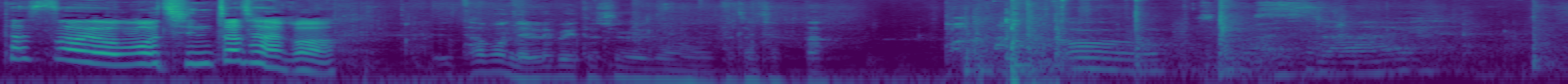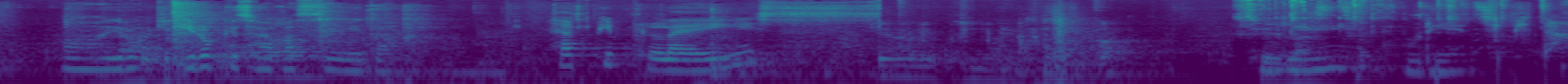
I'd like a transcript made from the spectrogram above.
탔어요. 와 진짜 작아. 타본 엘리베이터 중에서 가장 작다. 어. 아 이렇게 이렇게 작았습니다. 해피 플레이스. 이게. 우리의 집이다.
